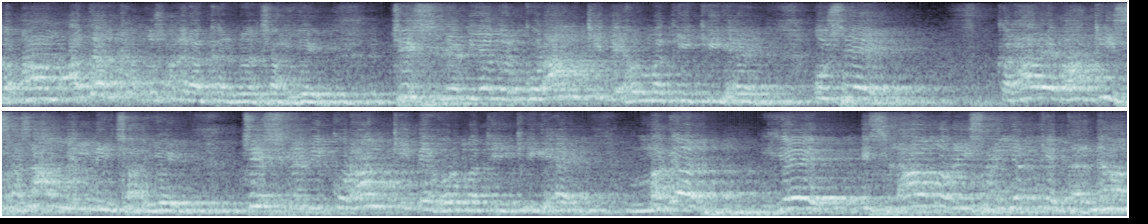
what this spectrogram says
कमाल अदल का मुशायरा करना चाहिए। जिसने भी अगर कुरान की बेहरमती की है, उसे करारे की सजा मिलनी चाहिए। जिसने भी कुरान की बेहरमती की है। मगर ये इस्लाम और ईसाइत के दरमियान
